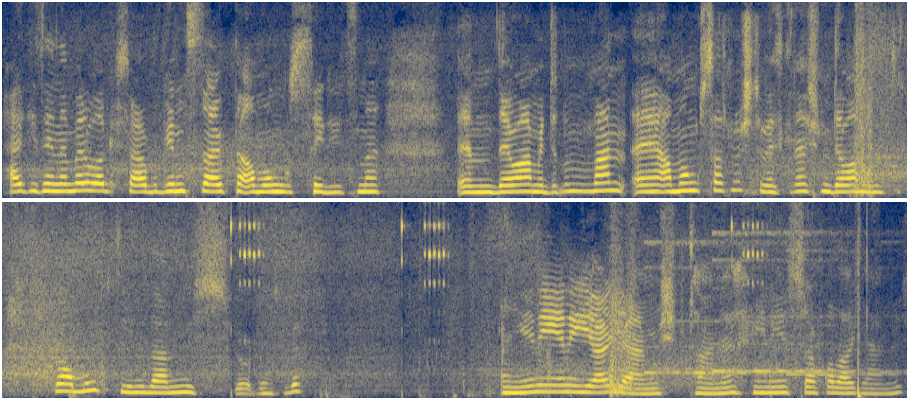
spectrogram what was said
Herkese merhaba arkadaşlar. Bugün sizlerle Among Us serisine em, devam ediyordum. Ben e, Among Us açmıştım eskiden. Şimdi devam ediyorum. Bu Among Us yenilenmiş gördüğünüz gibi. Yeni yeni yer gelmiş bir tane. Yeni yeni şapkalar gelmiş.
